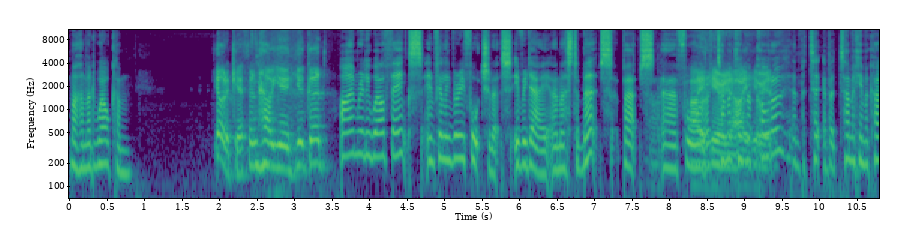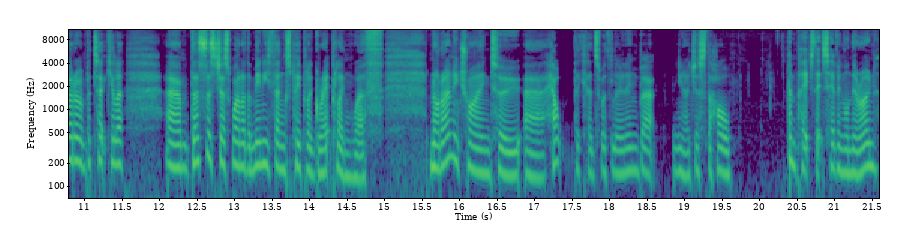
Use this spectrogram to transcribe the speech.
Mohammed, welcome. Kia ora, Catherine. How are you? You're good? I'm really well, thanks, and feeling very fortunate every day, I must admit. But uh, for Tamaki Makaurau, in, partic- but Tamaki Makaurau in particular, um, this is just one of the many things people are grappling with. Not only trying to uh, help the kids with learning, but you know, just the whole impacts that's having on their own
